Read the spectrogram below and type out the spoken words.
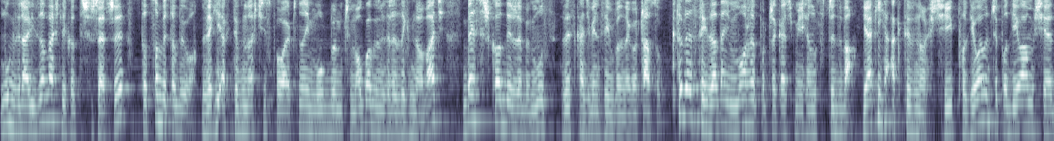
mógł zrealizować tylko trzy rzeczy, to co by to było? Z jakiej aktywności społecznej mógłbym czy mogłabym zrezygnować bez szkody, żeby móc zyskać więcej wolnego czasu? Które z tych zadań może poczekać miesiąc czy dwa? Jakich aktywności podjąłem czy podjęłam się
